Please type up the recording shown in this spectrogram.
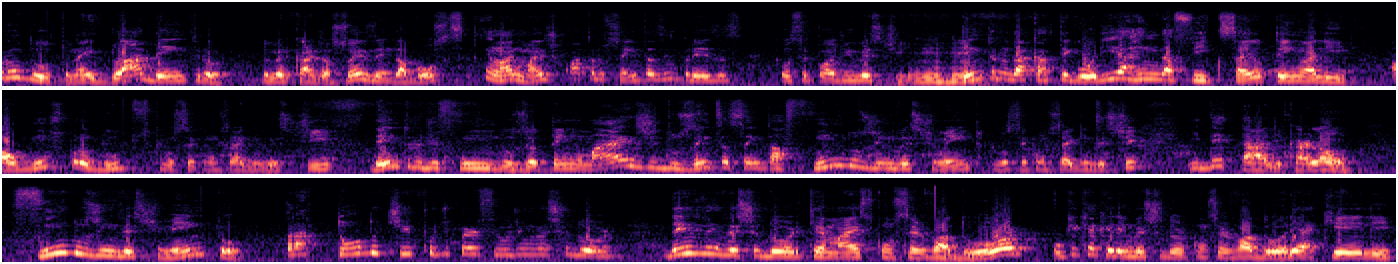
produto, né? E lá dentro do mercado de ações, dentro da bolsa, você tem lá mais de 400 empresas que você pode investir. Uhum. Dentro da categoria renda fixa, eu tenho ali alguns produtos que você consegue investir. Dentro de fundos, eu tenho mais de 260 fundos de investimento que você consegue investir. E detalhe, Carlão, fundos de investimento para todo tipo de perfil de investidor. Desde o investidor que é mais conservador, o que é aquele investidor conservador? É aquele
